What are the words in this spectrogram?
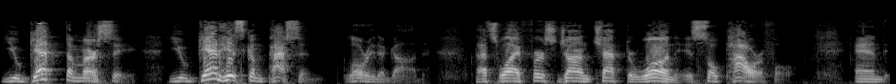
You get the mercy. You get His compassion. Glory to God. That's why 1 John chapter 1 is so powerful and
